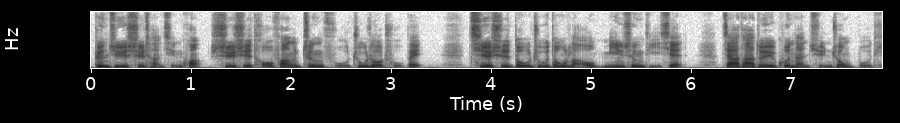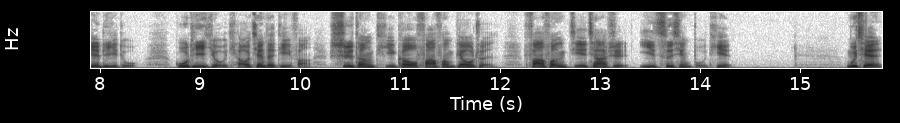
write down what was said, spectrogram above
根据市场情况适时投放政府猪肉储备，切实兜住兜牢民生底线，加大对困难群众补贴力度，鼓励有条件的地方适当提高发放标准，发放节假日一次性补贴。目前。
